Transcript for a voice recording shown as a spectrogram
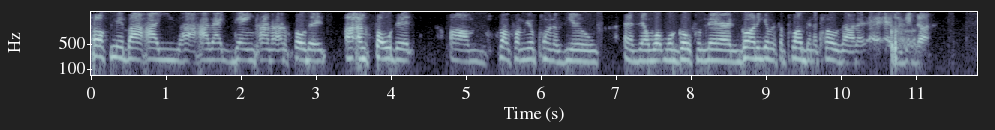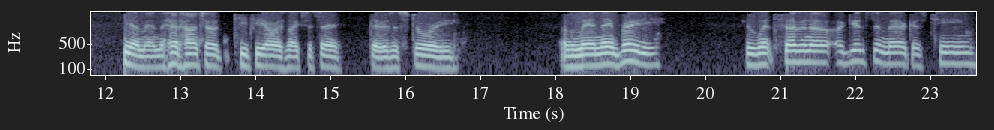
talk to me about how you how, how that game kind of unfolded unfolded um, from from your point of view, and then what we'll go from there. And go ahead and give us a plug and a closeout as, as you get done. Yeah, man. The head honcho TP always likes to say there's a story of a man named Brady who went 7-0 against America's team,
